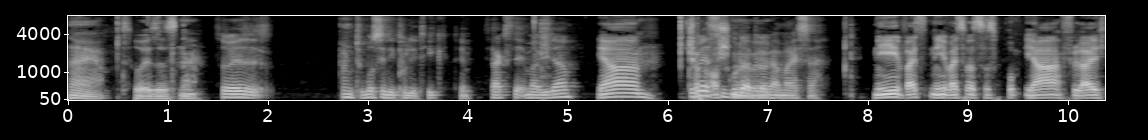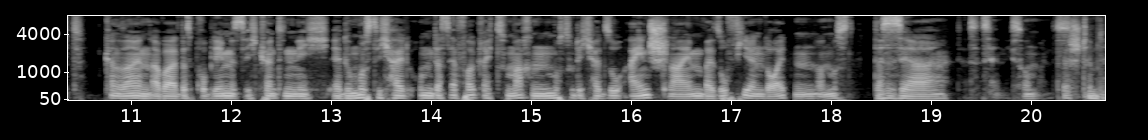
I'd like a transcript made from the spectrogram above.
Naja. So ist es, ne? So ist es. Und du musst in die Politik, Tim. Ich sag's dir immer wieder. Ja. Du bist ein guter Bürgermeister. Nee, weißt, nee, weißt du, was das Problem, ja, vielleicht, kann sein, aber das Problem ist, ich könnte nicht, äh, du musst dich halt, um das erfolgreich zu machen, musst du dich halt so einschleimen bei so vielen Leuten und musst, das ist ja, das ist ja nicht so meins. Das stimmt.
